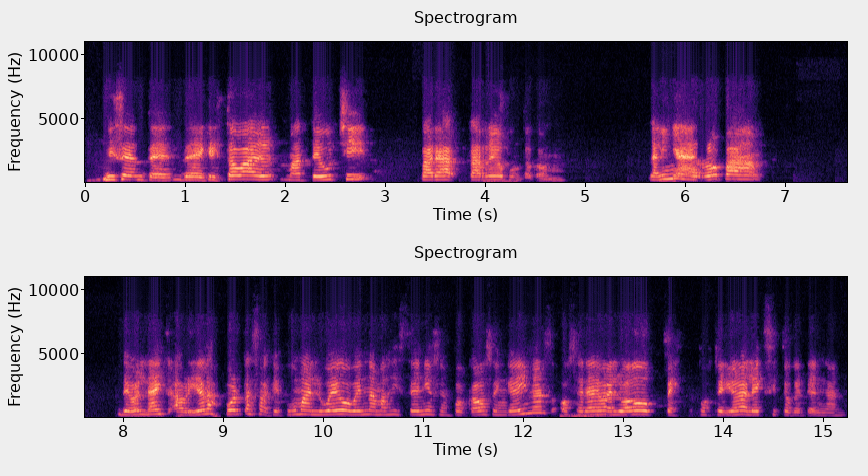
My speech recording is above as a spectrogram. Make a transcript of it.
Vicente, de Cristóbal Mateucci para tarreo.com. La línea de ropa de All Night abrirá las puertas a que Puma luego venda más diseños enfocados en gamers o será evaluado posterior al éxito que tengan?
